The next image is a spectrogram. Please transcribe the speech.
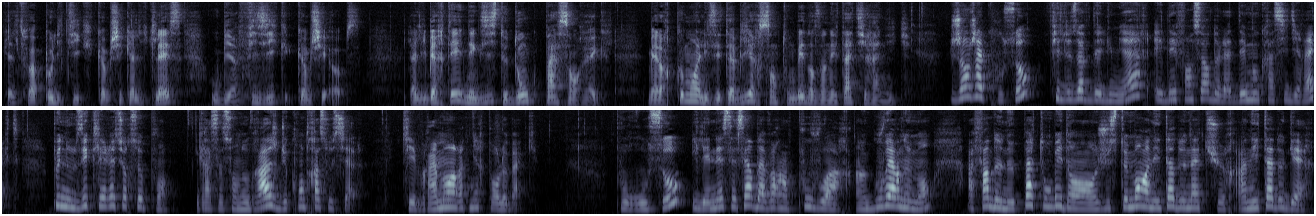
qu'elles soient politiques comme chez Caliclès ou bien physiques comme chez Hobbes. La liberté n'existe donc pas sans règles, mais alors comment les établir sans tomber dans un état tyrannique? Jean-Jacques Rousseau, philosophe des Lumières et défenseur de la démocratie directe, peut nous éclairer sur ce point, grâce à son ouvrage du contrat social, qui est vraiment à retenir pour le bac. Pour Rousseau, il est nécessaire d'avoir un pouvoir, un gouvernement, afin de ne pas tomber dans justement un état de nature, un état de guerre.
